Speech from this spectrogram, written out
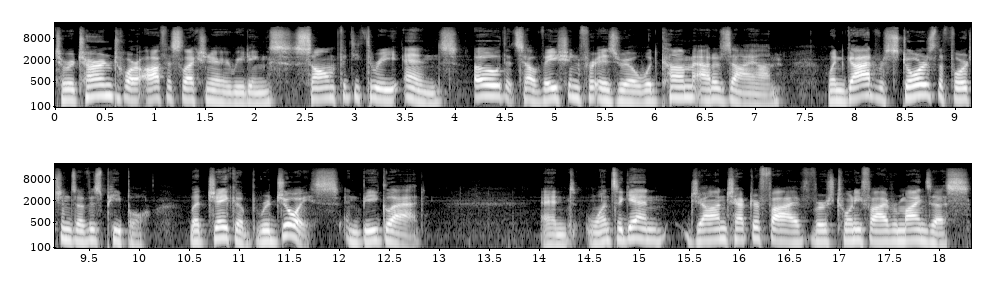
To return to our office lectionary readings, Psalm 53 ends Oh, that salvation for Israel would come out of Zion, when God restores the fortunes of his people let Jacob rejoice and be glad. And once again, John chapter 5, verse 25 reminds us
